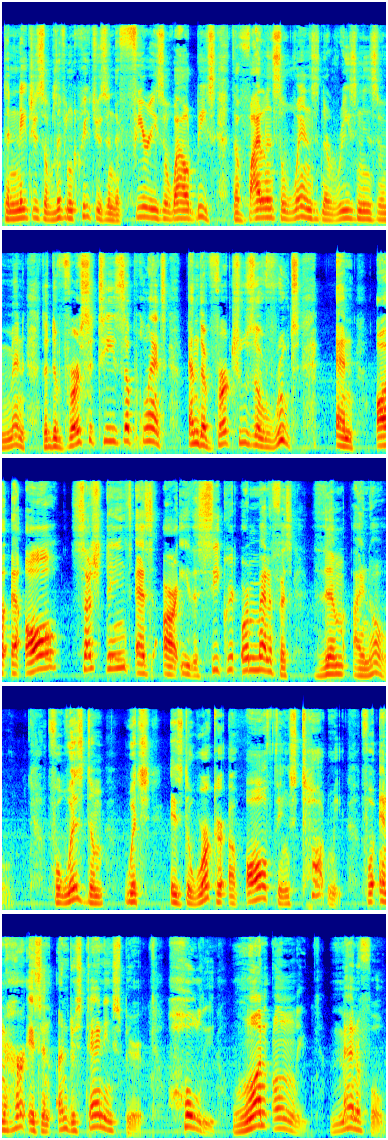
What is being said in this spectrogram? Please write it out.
the natures of living creatures, and the furies of wild beasts, the violence of winds, and the reasonings of men, the diversities of plants, and the virtues of roots, and all, all such things as are either secret or manifest, them I know. For wisdom, which is the worker of all things, taught me. For in her is an understanding spirit, holy, one only, manifold,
